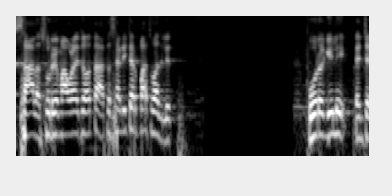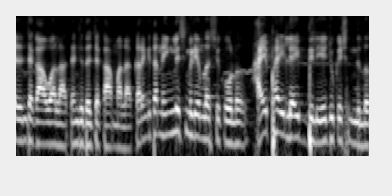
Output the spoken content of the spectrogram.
सहाला सूर्य मावळायचा होता आता साडेचार पाच वाजलेत. पोरं गेले त्यांच्या त्यांच्या गावाला त्यांच्या त्यांच्या कामाला. कारण की त्यांना इंग्लिश मिडियमला शिकवलं हाय फाय लाईफ दिली एज्युकेशन दिलं.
